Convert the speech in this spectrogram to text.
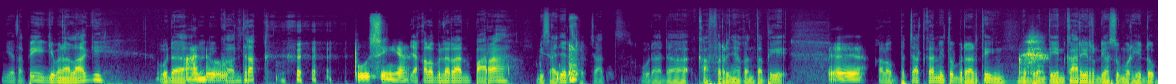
Ya tapi gimana lagi? Udah Aduh. kontrak. Pusing ya. Ya kalau beneran parah bisa aja dipecat. Udah ada covernya kan. Tapi Ya, ya. kalau pecat kan itu berarti ngeberhentiin karir dia seumur hidup.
